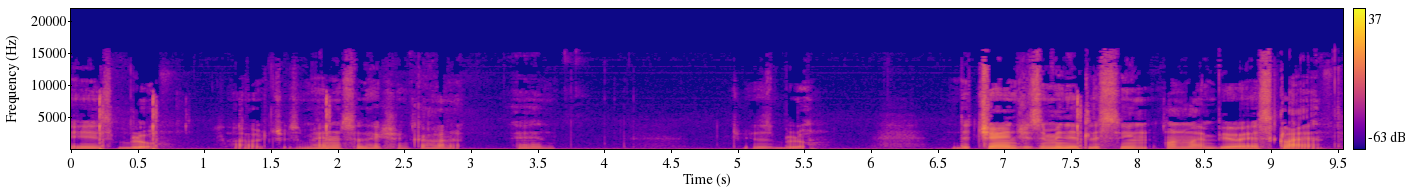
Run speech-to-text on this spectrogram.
is blue. So I will choose menu selection color and choose blue. The change is immediately seen on my BOS client.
